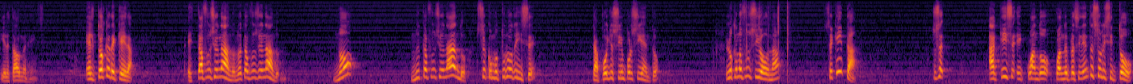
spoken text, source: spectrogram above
y el estado de emergencia. El toque de queda ¿Está funcionando? ¿No está funcionando? No, no está funcionando. Entonces, como tú lo dices, te apoyo 100%, lo que no funciona, se quita. Entonces, aquí cuando, cuando el presidente solicitó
